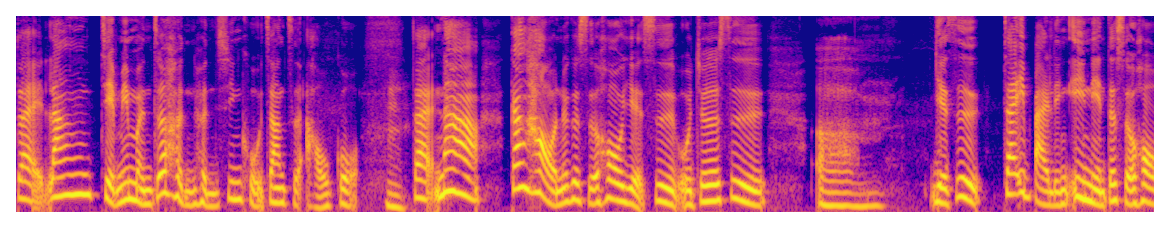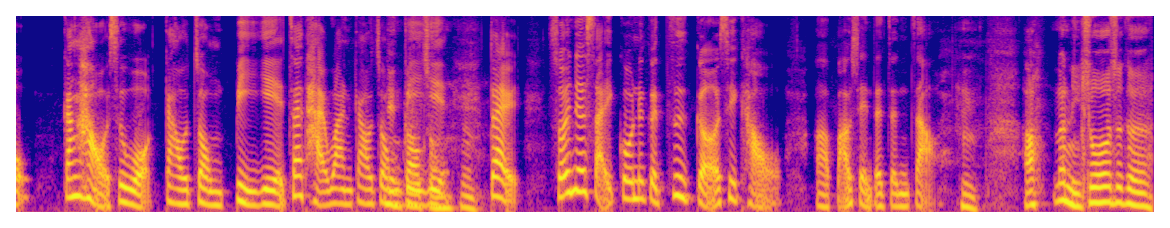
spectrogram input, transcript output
对，让姐妹们这很很辛苦这样子熬过。嗯，对，那刚好那个时候也是，我觉得是，呃，也是在一百零一年的时候，刚好是我高中毕业，在台湾高中毕业，，嗯对，所以呢，才过那个资格去考呃保险的证照。嗯好，那你说这个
